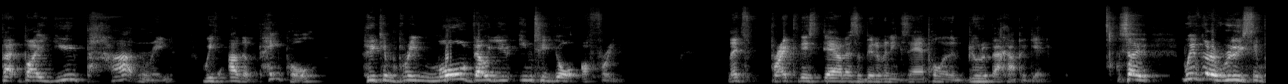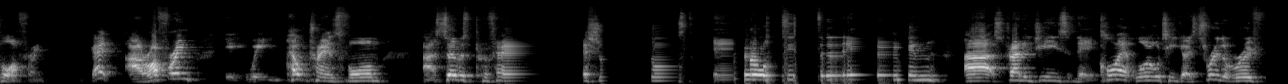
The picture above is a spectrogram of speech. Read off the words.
but by you partnering with other people who can bring more value into your offering. Let's break this down as a bit of an example and then build it back up again. So, we've got a really simple offering. Okay, our offering, we help transform uh, service professionals uh, strategies, their client loyalty goes through the roof.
